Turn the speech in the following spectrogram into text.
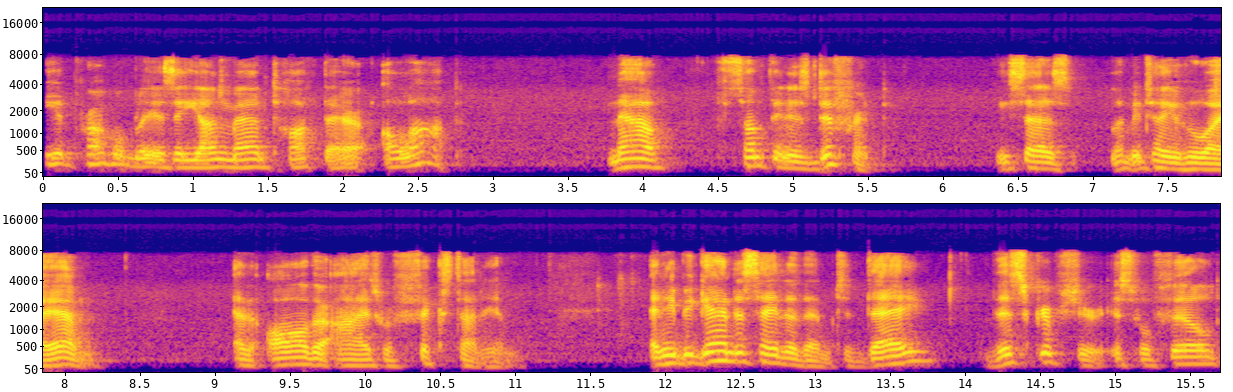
he had probably, as a young man, taught there a lot. Now, something is different. He says, Let me tell you who I am and all their eyes were fixed on him. And he began to say to them, Today, this scripture is fulfilled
